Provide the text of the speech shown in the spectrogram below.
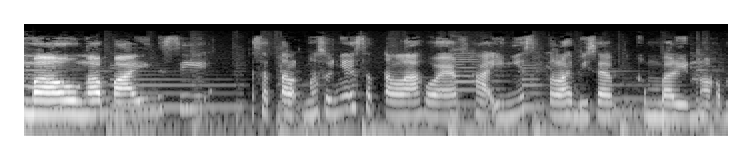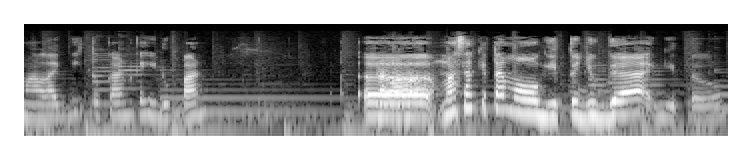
mau ngapain sih setel maksudnya setelah WFH ini setelah bisa kembali normal lagi itu kan kehidupan. Uh, masa kita mau gitu juga gitu.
